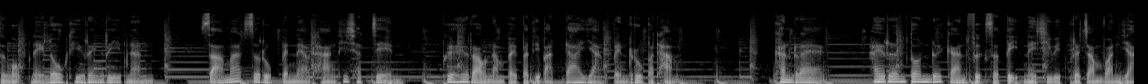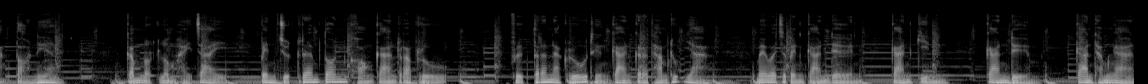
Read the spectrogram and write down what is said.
สงบในโลกที่เร่งรีบนั้น สามารถสรุปเป็นแนวทางที่ชัดเจน เพื่อให้เรานำไปปฏิบัติได้อย่างเป็นรูปธรรม ขั้นแรกให้เริ่มต้นด้วยการฝึกสติในชีวิตประจำวันอย่างต่อเนื่องกำหนดลมหายใจเป็นจุดเริ่มต้นของการรับรู้ ฝึกตระหนักรู้ถึงการกระทำทุกอย่าง ไม่ว่าจะเป็นการเดิน การกิน การดื่ม การทำงาน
